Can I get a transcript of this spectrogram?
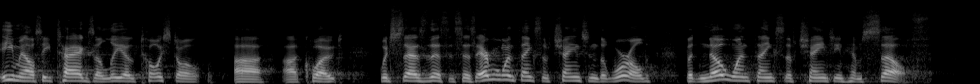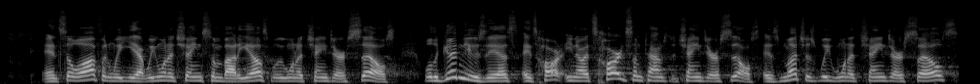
emails, he tags a Leo Tolstoy uh, uh quote, which says this It says, Everyone thinks of changing the world, but no one thinks of changing himself. And so often we, yeah, we want to change somebody else, but we want to change ourselves. Well, the good news is it's hard, you know, it's hard sometimes to change ourselves. As much as we want to change ourselves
